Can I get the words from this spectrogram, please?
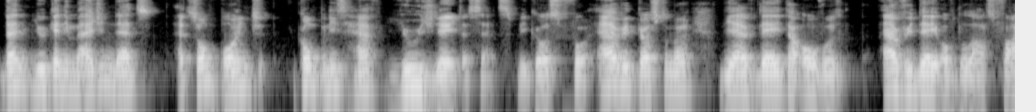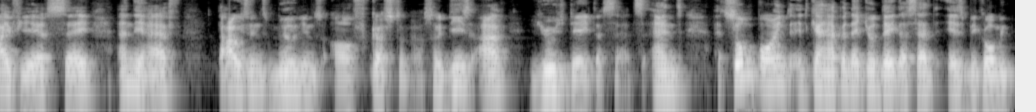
then you can imagine that at some point companies have huge data sets because for every customer they have data over every day of the last five years, say, and they have thousands, millions of customers. So these are huge data sets. And at some point, it can happen that your data set is becoming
